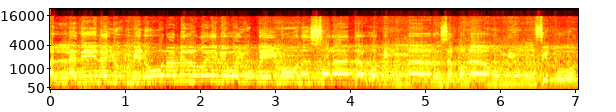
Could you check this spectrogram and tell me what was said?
الذين يؤمنون بالغيب ويقيمون الصلاة ومما رزقناهم ينفقون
